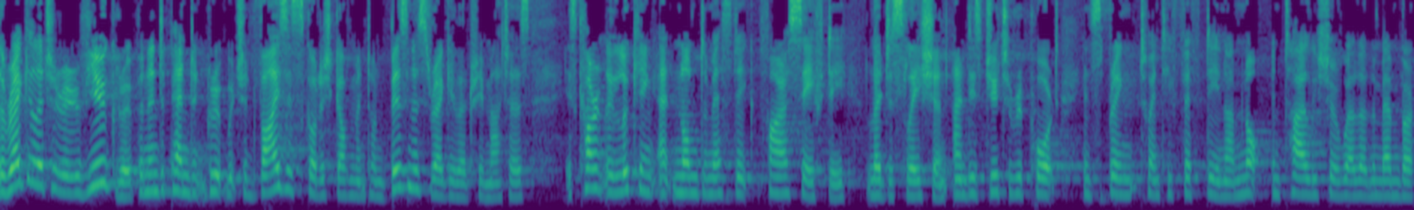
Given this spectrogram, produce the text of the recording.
The Regulatory Review Group, an independent group which advises Scottish Government on business regulatory matters, is currently looking at non-domestic fire safety legislation and is due to report in spring 2015. I'm not entirely sure whether the member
